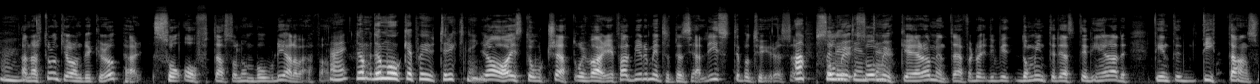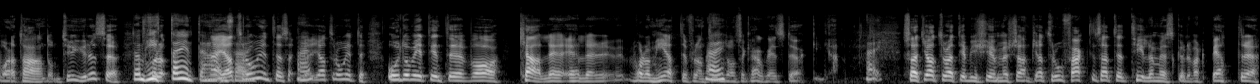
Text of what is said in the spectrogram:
Mm. Annars tror inte jag de dyker upp här så ofta som de borde i alla fall. Nej, de, de åker på utryckning. Ja, i stort sett. Och i varje fall blir de inte specialister på Tyresö. Absolut så, inte. så mycket är de inte. För de, de är inte destinerade. Det är inte ditt ansvar att ta hand om Tyresö. De För- hittar inte Nej, jag hans här. tror inte, Nej. jag tror inte. Och de vet inte vad Kalle eller vad de heter för någonting. Nej. De som kanske är stökiga. Nej. Så att jag tror att det är bekymmersamt. Jag tror faktiskt att det till och med skulle varit bättre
